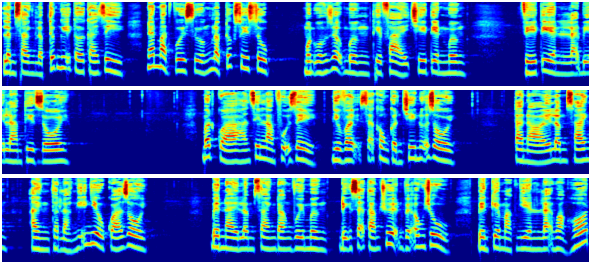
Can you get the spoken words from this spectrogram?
Lâm Xanh lập tức nghĩ tới cái gì, nét mặt vui sướng lập tức suy sụp. Muốn uống rượu mừng thì phải chi tiền mừng. Ví tiền lại bị làm thịt rồi. Bất quá hắn xin làm phụ rể, như vậy sẽ không cần chi nữa rồi. Ta nói Lâm Xanh, anh thật là nghĩ nhiều quá rồi. Bên này Lâm Xanh đang vui mừng, định sẽ tám chuyện với ông chủ, bên kia mặc nhiên lại hoảng hốt.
